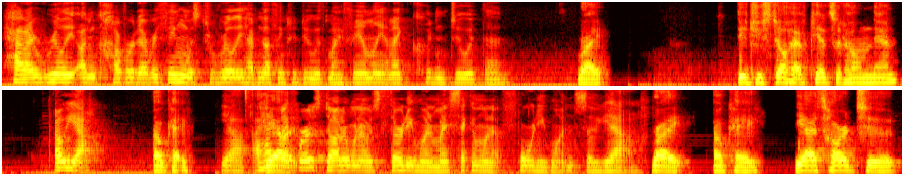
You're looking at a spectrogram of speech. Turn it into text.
had I really uncovered everything was to really have nothing to do with my family and I couldn't do it then. Right. Did you still have kids at home then? Oh yeah. Okay. Yeah, I had yeah. my first daughter when I was 31, my second one at 41. So yeah. Right. Okay. Yeah, it's hard to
